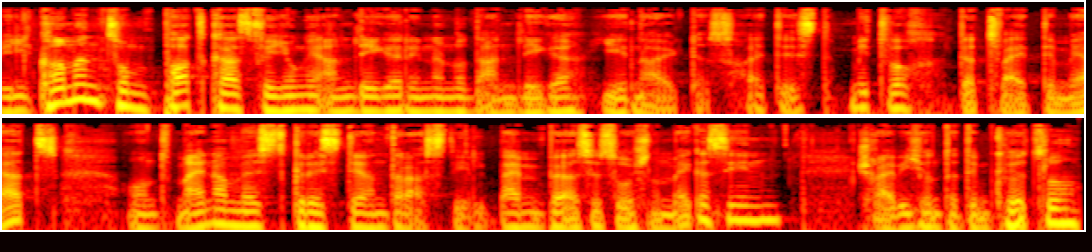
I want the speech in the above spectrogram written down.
Willkommen zum Podcast für junge Anlegerinnen und Anleger jeden Alters. Heute ist Mittwoch, der 2. März und mein Name ist Christian Drastil. Beim Börse Social Magazine schreibe ich unter dem Kürzel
